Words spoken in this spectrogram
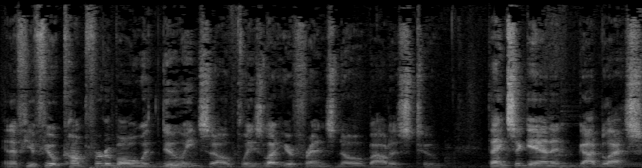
And if you feel comfortable with doing so, please let your friends know about us too. Thanks again, and God bless.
